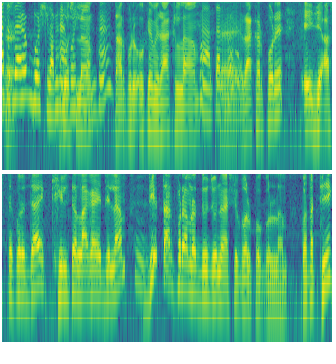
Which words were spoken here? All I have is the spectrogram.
আচ্ছা যাই হোক বসলাম হ্যাঁ বসলাম হ্যাঁ। তারপরে ওকে আমি রাখলাম। হ্যাঁ, রাখার পরে এই যে আস্তে করে যায় খিলটা লাগাই দিলাম। দিয়ে তারপরে আমরা দুজনে এসে গল্প করলাম। কথা ঠিক?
